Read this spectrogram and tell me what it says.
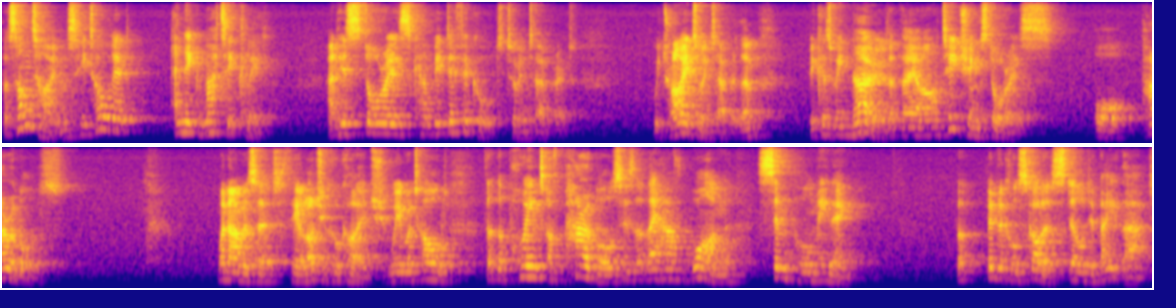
but sometimes he told it enigmatically, and his stories can be difficult to interpret. We try to interpret them because we know that they are teaching stories or parables. When I was at theological college, we were told that the point of parables is that they have one simple meaning. But biblical scholars still debate that.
